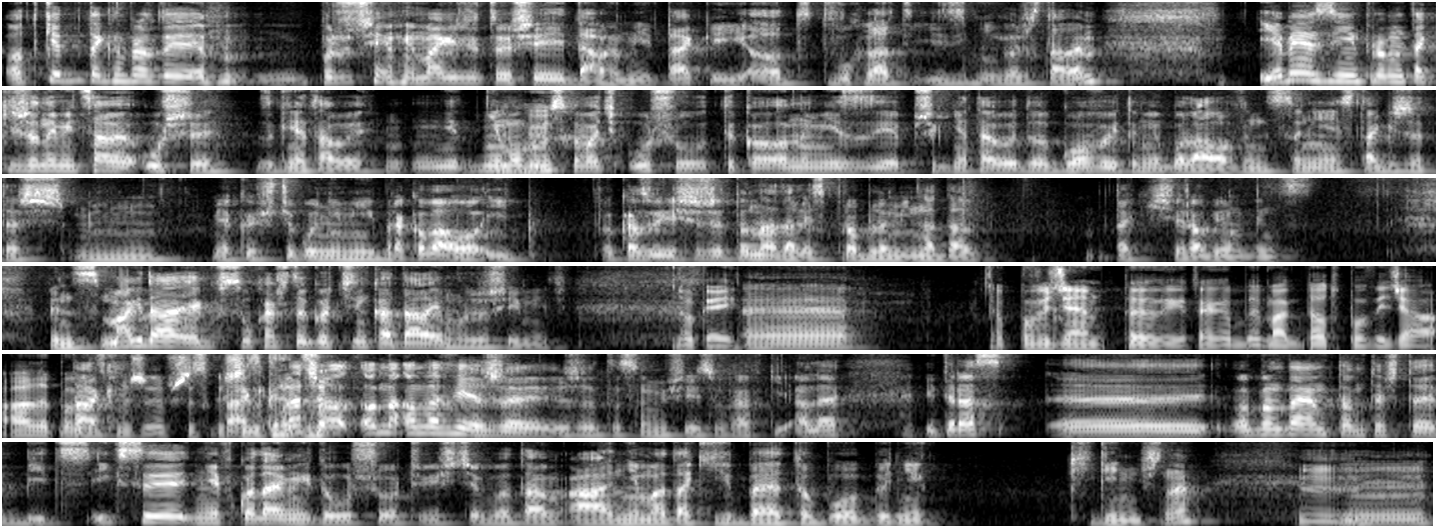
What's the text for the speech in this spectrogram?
od kiedy tak naprawdę pożyczyłem je Magdzie, to już jej dałem jej, tak? I od dwóch lat z nich nie korzystałem. Ja miałem z nimi problem taki, że one mi całe uszy zgniatały. Nie, nie mogłem schować uszu, tylko one mi je przygniatały do głowy i to mnie bolało, więc to nie jest tak, że też mm, jakoś szczególnie mi ich brakowało i okazuje się, że to nadal jest problem i nadal takie się robią, więc więc Magda, jak słuchasz tego odcinka dalej, możesz je mieć. Okej. Eee, Ja powiedziałem to tak, jakby Magda odpowiedziała, ale powiedzmy, Tak. że wszystko się tak, zgadza. znaczy ona, ona wie, że, że to są już jej słuchawki, ale i teraz eee, oglądałem tam też te Beats Xy, nie wkładałem ich do uszu oczywiście, bo tam A nie ma takich B, to byłoby nie higieniczne. Hmm. Mm.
